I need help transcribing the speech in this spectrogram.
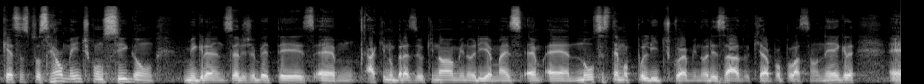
que essas pessoas realmente consigam, migrantes, LGBTs, é, aqui no Brasil, que não é uma minoria, mas é, é, no sistema político é minorizado, que é a população negra, é,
